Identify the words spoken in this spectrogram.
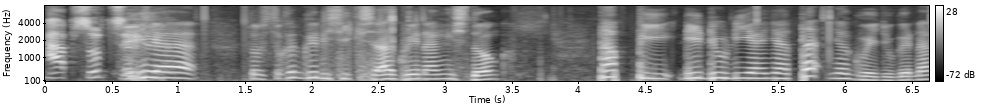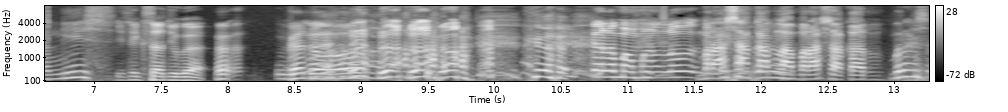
absurd sih. iya terus tuh kan gue disiksa gue nangis dong tapi di dunia nyatanya gue juga nangis Disiksa juga. Eh, enggak dong Kalau mama lu Merasakan lah merasakan. merasa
